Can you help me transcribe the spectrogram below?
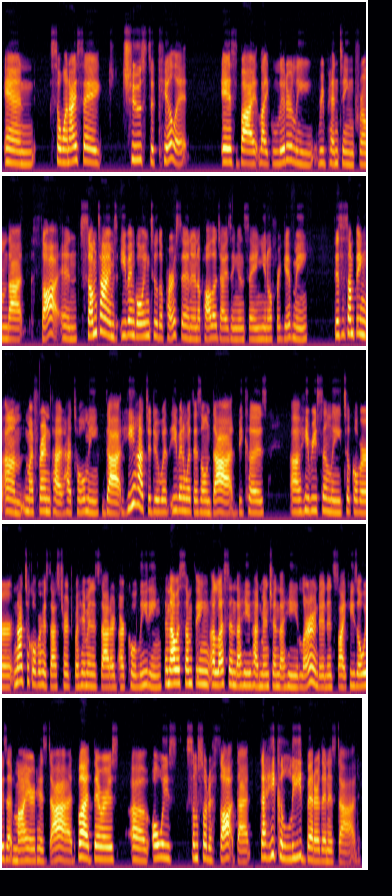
And so when I say choose to kill it, is by like literally repenting from that thought and sometimes even going to the person and apologizing and saying you know forgive me. This is something um my friend had had told me that he had to do with even with his own dad because uh, he recently took over not took over his dad's church but him and his dad are, are co-leading and that was something a lesson that he had mentioned that he learned and it's like he's always admired his dad but there was uh, always some sort of thought that that he could lead better than his dad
